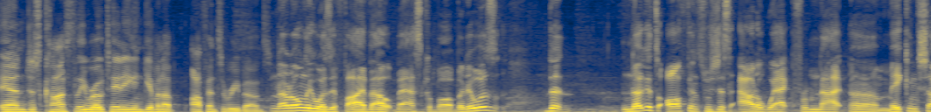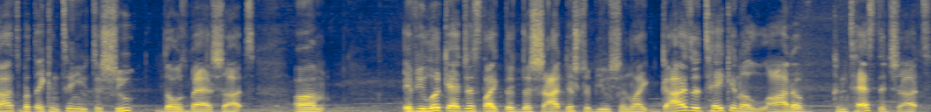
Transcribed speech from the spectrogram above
and just constantly rotating and giving up offensive rebounds. Not only was it five out basketball, but it was the Nuggets offense was just out of whack from not um, making shots, but they continued to shoot those bad shots. Um, if you look at just like the, the shot distribution, like guys are taking a lot of contested shots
